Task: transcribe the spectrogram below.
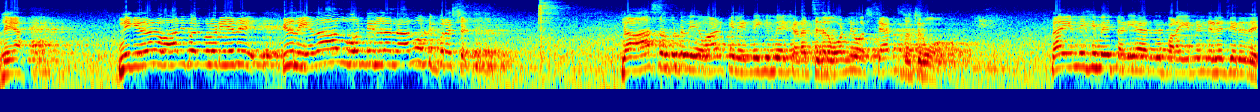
இல்லையா? இன்னைக்கு இதான வாலிபர்களுடையது. இதுல ஏதாவது ஒண்ணு இல்லைனாலும் டிப்ரெஷன் நான் ஆசைப்பட்டது என் வாழ்க்கையில் என்றைக்குமே கிடைச்சதுல உடனே ஒரு ஸ்டேட்டஸ் வச்சுருவோம். நான் என்னைக்குமே தனியாக இருந்து பழகிட்டேன்னு நினைச்சிருது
